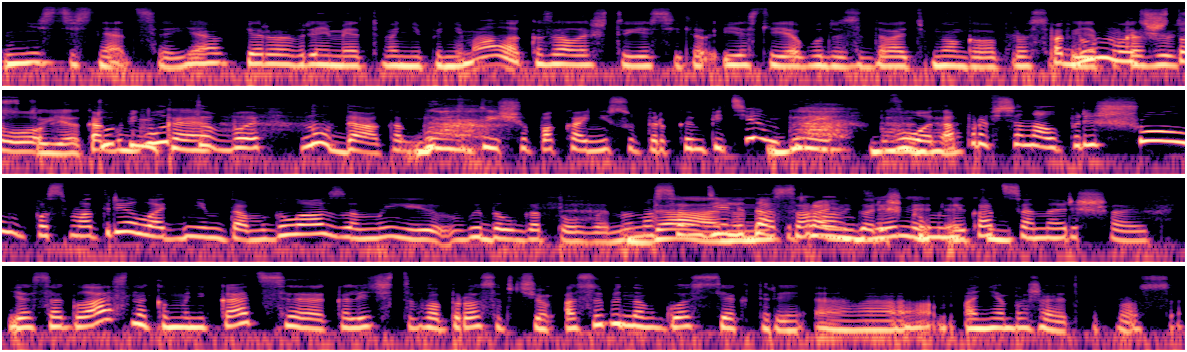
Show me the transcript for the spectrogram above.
не стесняться. Я в первое время этого не понимала. Казалось, что если, если я буду задавать много вопросов, и я Подумают, покажу, что, что, я как тупенькая. будто бы, ну да, как будто Да. ты еще пока не суперкомпетентный, Да, да, вот, да. а профессионал пришел, посмотрел одним там глазом и выдал готовое. Но на Да, самом деле, да, на ты правильно самом говоришь, деле это- коммуникация она решает. Я согласна, коммуникация, количество вопросов, чем, особенно в госсекторе, э, они обожают вопросы.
